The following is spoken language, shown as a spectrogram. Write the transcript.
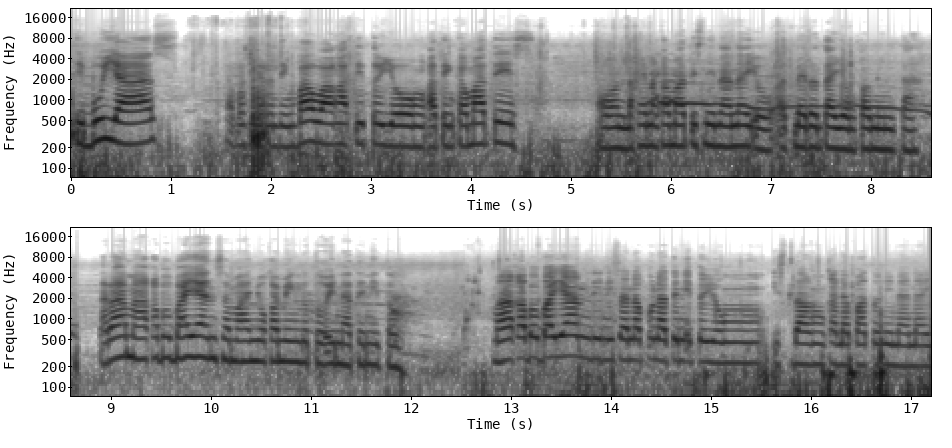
sibuyas. Tapos meron ding bawang. At ito yung ating kamatis. Oh, ang laki ng kamatis ni nanay. Oh. At meron tayong paminta. Tara mga kababayan, samahan nyo kaming lutuin natin ito. Mga kababayan, dinisa na po natin ito yung isdang kalapato ni nanay.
